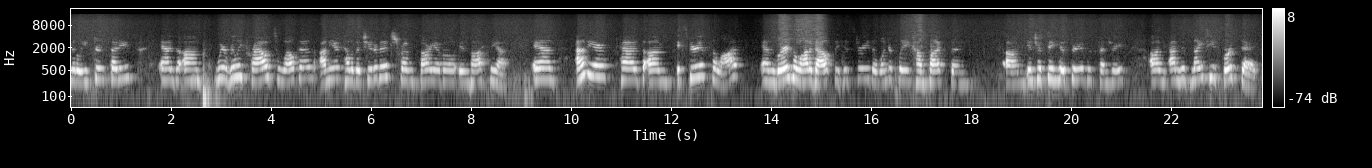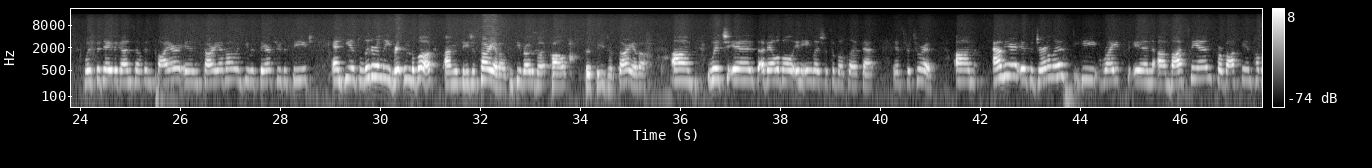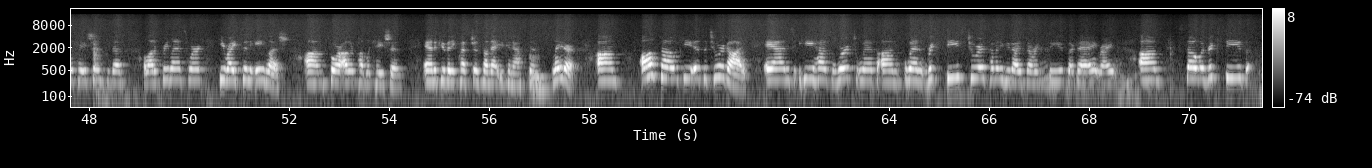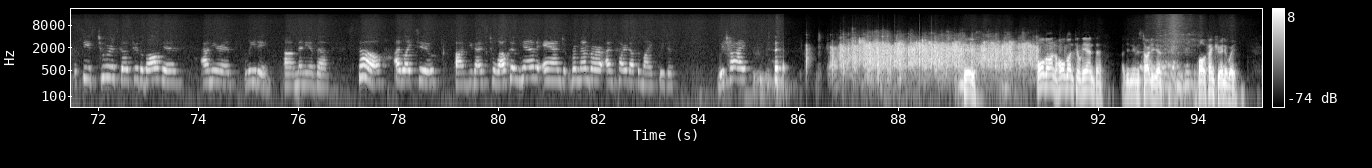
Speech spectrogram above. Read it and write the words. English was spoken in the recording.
Middle Eastern Studies. And um, we're really proud to welcome Amir Telibećirović from Sarajevo in Bosnia. And Amir has um, experienced a lot and learned a lot about the history, the wonderfully complex and um, interesting history of his country. Um, on his 19th birthday was the day the guns opened fire in Sarajevo, and he was there through the siege. And he has literally written the book on the siege of Sarajevo because he wrote a book called The Siege of Sarajevo, um, which is available in English. It's a booklet that is for tourists. Um, Amir is a journalist. He writes in um, Bosnian for Bosnian publications. He does a lot of freelance work. He writes in English um, for other publications. And if you have any questions on that, you can ask him later. Um, also, he is a tour guide. And he has worked with, um, when Rick Steves tours, how many of you guys know Rick Steves? Okay, right? Um, so when Rick Steves, Steves tours go through the Balkans, Amir is leading uh, many of them. So I'd like to um, you guys to welcome him. And remember, I'm sorry about the mic. We just we tried. okay. Hold on, hold on till the end. I didn't even start it yet. Well, thank you anyway.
